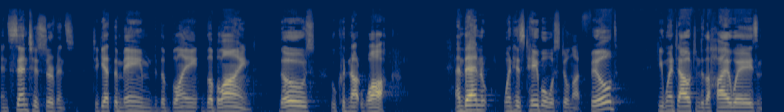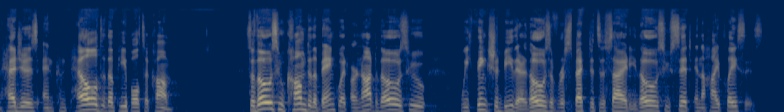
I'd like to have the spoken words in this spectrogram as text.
and sent his servants to get the maimed, the blind, those who could not walk. And then, when his table was still not filled, he went out into the highways and hedges and compelled the people to come. So, those who come to the banquet are not those who we think should be there, those of respected society, those who sit in the high places,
